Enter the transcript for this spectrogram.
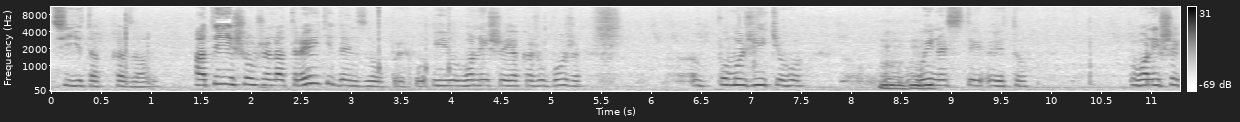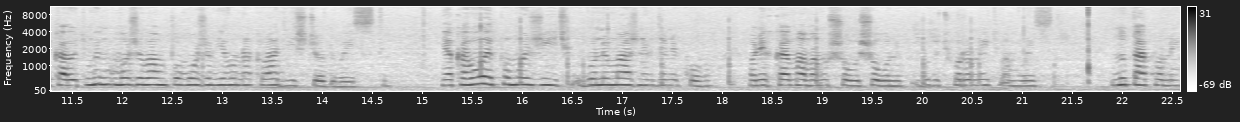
Ці так казали. А ти що вже на третій день знов приходить. І вони ще, я кажу, Боже, поможіть його винести. Ето. Вони ще кажуть, ми може вам поможемо його на кладбище відвести. Я кажу, ой, поможіть, бо нема ж ніде нікого. Олег каже, мама, ну що ви, що вони будуть хоронити вам вести? Ну так вони.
